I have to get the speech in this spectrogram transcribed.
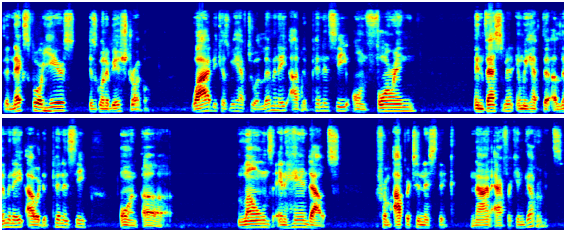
The next four mm-hmm. years is going to be a struggle. Why? Because we have to eliminate our dependency on foreign investment and we have to eliminate our dependency on uh, loans and handouts from opportunistic non-African governments.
